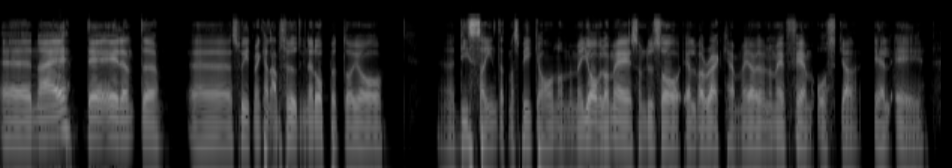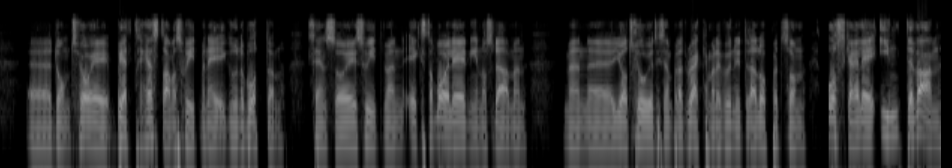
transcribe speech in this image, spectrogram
Eh, nej, det är det inte. Eh, Sweetman kan absolut vinna loppet och jag eh, dissar inte att man spikar honom. Men jag vill ha med, som du sa, 11 Rackham. Men jag vill ha med 5 Oscar LE. Eh, de två är bättre hästar än vad Sweetman är i grund och botten. Sen så är Sweetman extra bra i ledningen och sådär men men eh, jag tror ju till exempel att Rackham hade vunnit det där loppet som Oscar LE inte vann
